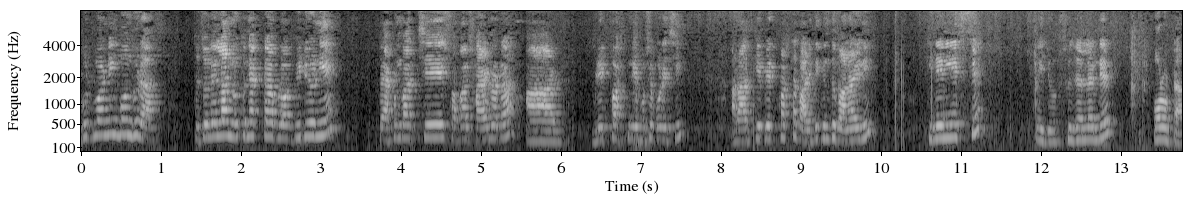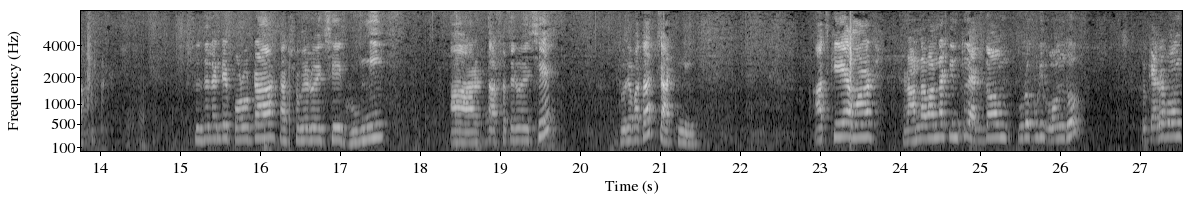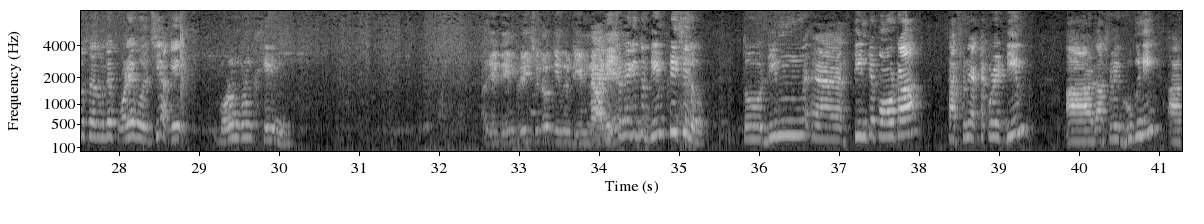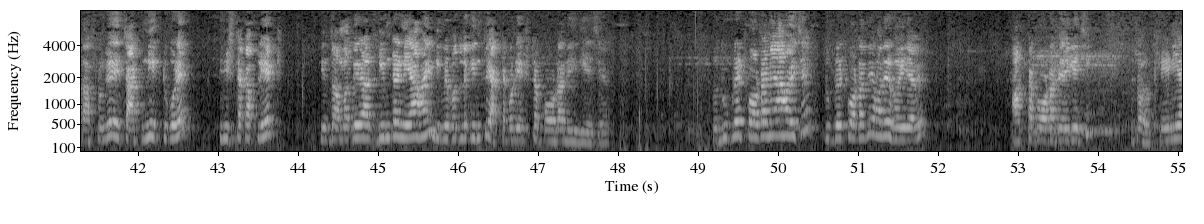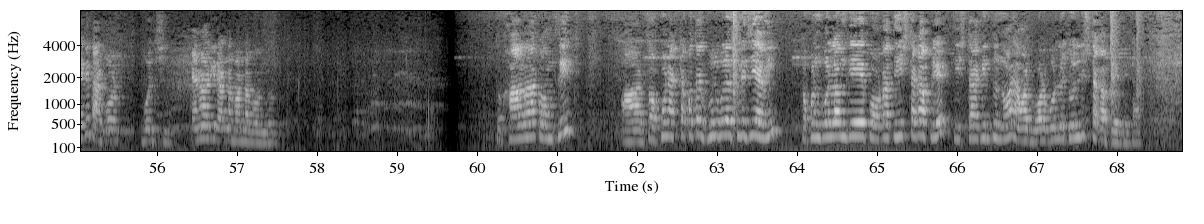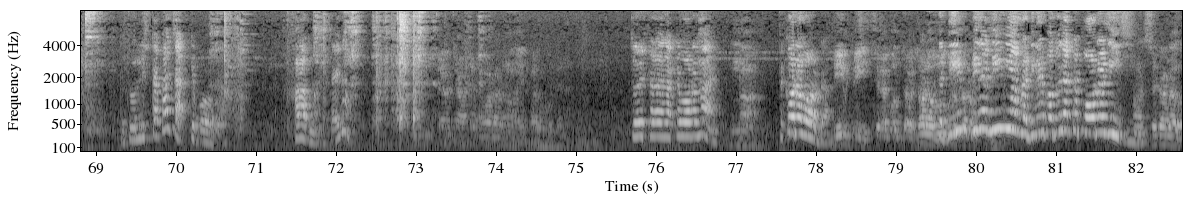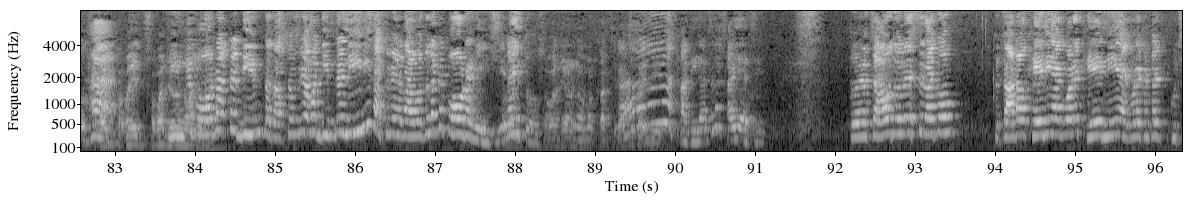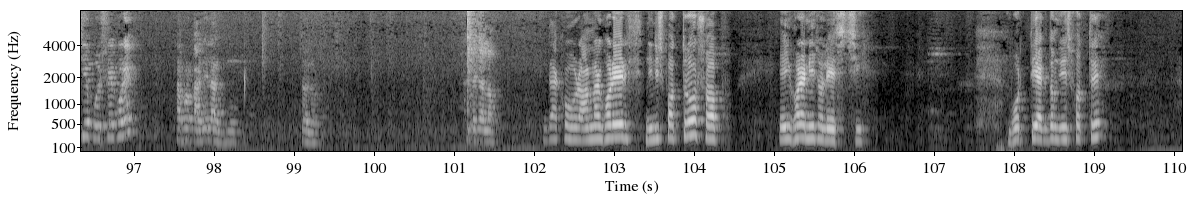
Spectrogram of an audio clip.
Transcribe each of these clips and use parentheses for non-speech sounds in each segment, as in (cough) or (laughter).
Good morning বন্ধুরা। তো চলে এলাম নতুন একটা ব্লগ ভিডিও নিয়ে। তো এখন বাজছে সকাল সাড়ে নটা আর ব্রেকফাস্ট নিয়ে বসে পড়েছি। আর আজকে ব্রেকফাস্টটা বাড়িতে কিন্তু বানাইনি। কিনে নিয়ে এসছে। এই যে সুইজারল্যান্ডের পরোটা। সুইজারল্যান্ডের পরোটা, তার সঙ্গে রয়েছে ঘুগনি আর তার সাথে রয়েছে ধনে পাতার চাটনি। আজকে আমার রান্না বান্না কিন্তু একদম পুরোপুরি বন্ধ। তো কেন বন্ধ সেটা পরে বলছি। আগে গরম গরম খেয়ে নিই। ডিম ফ্রি ছিল কিন্তু ডিম না হ্যাঁ কিন্তু ডিম ফ্রি ছিল। তো ডিম তিনটে পরোটা তার সঙ্গে একটা করে ডিম আর তার সঙ্গে ঘুগনি আর তার সঙ্গে চাটনি একটু করে তিরিশ টাকা প্লেট কিন্তু আমাদের আর ডিমটা নেওয়া হয়নি ডিমের বদলে কিন্তু একটা করে এক্সট্রা পরোটা দিয়ে দিয়েছে। তো দু প্লেট পরোটা নেওয়া হয়েছে দু প্লেট পরোটা দিয়ে আমাদের হয়ে যাবে। আটটা পরোটা পেয়ে গেছি। চলো খেয়ে নিয়ে আগে তারপর বলছি কেন আগে রান্না বান্না বন্ধ? তো খাওয়া দাওয়া কমপ্লিট আর তখন একটা কথাই ভুল বলে ফেলেছি আমি। তখন বললাম যে পরোটা তিরিশ টাকা প্লেট তিরিশ টাকা কিন্তু নয় আমার বড় বললে চল্লিশ টাকা প্লেট এটা। তো চল্লিশ টাকা চারটে পরোটা। খারাপ নয় তাই না। চল্লিশ টাকা চারটে পরোটা নয়? কটা ডিম ফ্রি সেটা বলতে হবে। চলো তো ডিম ফ্রিতে নিইনি আমরা ডিমের বদলে একটা পরোটা নিয়েছি। হ্যাঁ, সেটা না। সবাই সবার জন্য তিনটে নয়। একটা ডিম তা তার সঙ্গে আমার ডিমটা নিইনি তার সঙ্গে তার বদলে একটা নিয়েছি এটাই তো। সবার জন্য আমার কাছে কাছে তাই দিয়েছি। আছে না আছে। তো চাও চলে এসছে দেখো। তো চাটাও খেয়ে নিয়ে একবারে খেয়ে নিয়ে একবারে এখানটা কুচিয়ে পরিষ্কার করে তারপর কাজে লাগবো। চলো। দেখো রান্নাঘরের জিনিসপত্র সব এই ঘরে নিয়ে চলে এসেছি। ভর্তি একদম জিনিসপত্রে।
